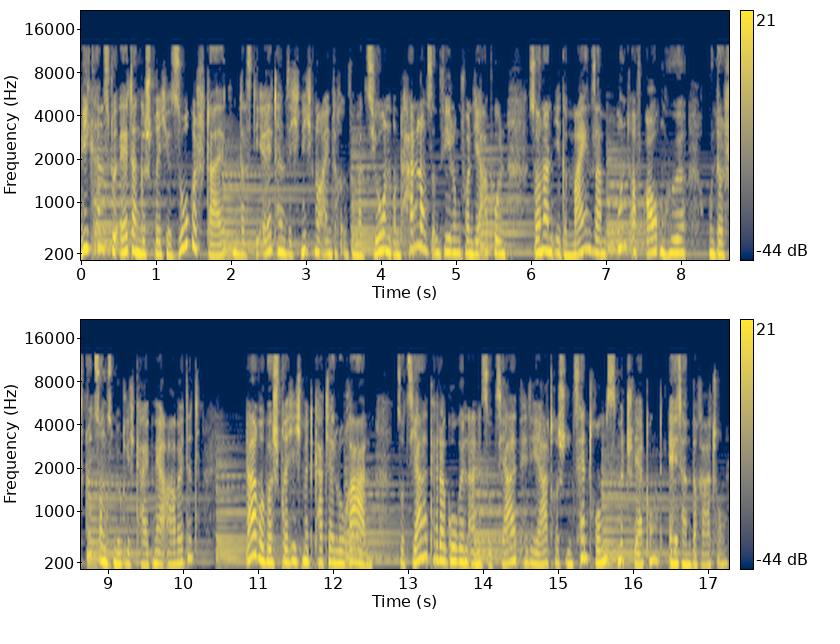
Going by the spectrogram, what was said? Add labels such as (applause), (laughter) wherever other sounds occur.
Wie kannst du Elterngespräche so gestalten, dass die Eltern sich nicht nur einfach Informationen und Handlungsempfehlungen von dir abholen, sondern ihr gemeinsam und auf Augenhöhe Unterstützungsmöglichkeiten erarbeitet? Darüber spreche ich mit Katja Loran, Sozialpädagogin eines sozialpädiatrischen Zentrums mit Schwerpunkt Elternberatung.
